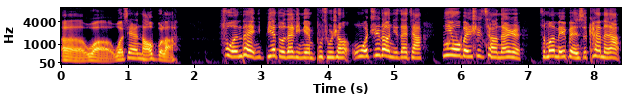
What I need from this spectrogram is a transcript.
呃，我我现在脑补了。傅文佩，你别躲在里面不出声，我知道你在家。你有本事抢男人，怎么没本事开门啊？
